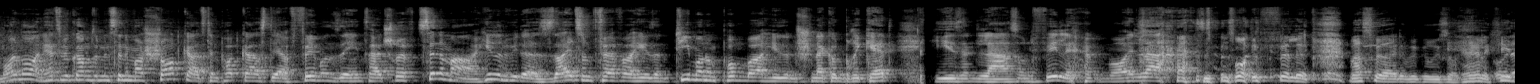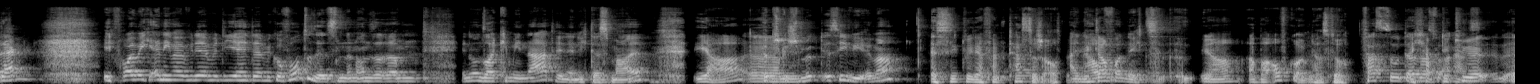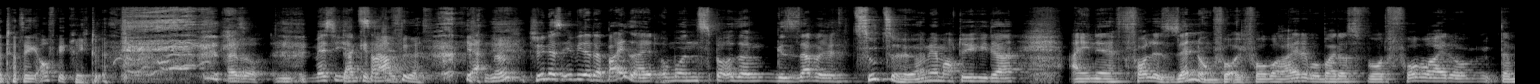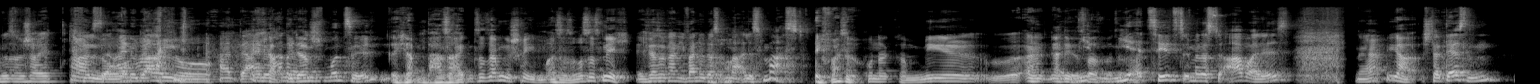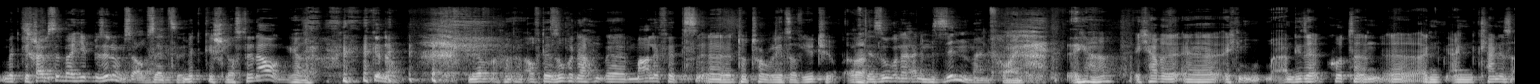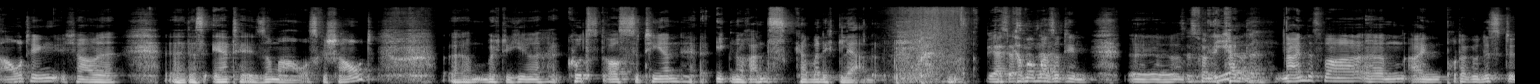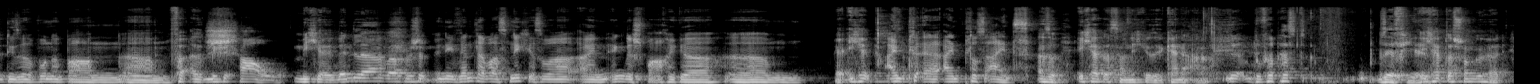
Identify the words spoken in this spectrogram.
Moin Moin, herzlich willkommen zu den Cinema Shortcuts, dem Podcast der Film- und Serienzeitschrift Cinema. Hier sind wieder Salz und Pfeffer, hier sind Timon und Pumba, hier sind Schneck und Brikett, hier sind Lars und Philipp. Moin Lars. Moin Philipp, was für eine Begrüßung, herrlich. Vielen? Dank. Ich freue mich endlich mal wieder mit dir hinter dem Mikrofon zu sitzen in unserem, in unserer Keminate nenne ich das mal. Ja, Hübsch ähm, geschmückt ist sie wie immer. es sieht wieder fantastisch aus. Ein Ich Hauch glaub, von nichts. Ja, aber aufgeräumt hast du. Fast so das, ich habe die. Tür äh, tatsächlich aufgekriegt. also, Messi danke dafür. Ja, Ne? schön, dass ihr wieder dabei seid, um uns bei unserem Gesabbel zuzuhören. Wir haben auch natürlich wieder eine volle Sendung für euch vorbereitet, wobei das Wort Vorbereitung, da müssen wahrscheinlich Hallo, der eine oder hallo. andere, der eine Ich oder andere wieder- schmunzeln. Ich habe ein paar Seiten zusammengeschrieben, also so ist es nicht. Ich weiß auch gar nicht, wann du das immer alles machst. Ich weiß nicht, 100 Gramm Mehl. Äh, äh, nee, das Mir, war, mir erzählst du immer, dass du arbeitest. Ne? Ja. Stattdessen Mit schreibst du immer hier Besinnungsaufsätze. Mit geschlossenen Augen, ja. genau. Ja, auf der Suche nach äh, Malefiz-Tutorials auf YouTube. Aber Auf der Suche nach einem Sinn, mein Freund. Ja, ich habe äh, ich, an dieser kurzen äh, ein, ein kleines Outing. Ich habe äh, das RTL Sommerhaus geschaut. Äh, möchte hier kurz draus zitieren: Ignoranz kann man nicht lernen. Wer hat Das kann man mal so dem. Äh, das von dir, kann? Nein, das war ähm, ein Protagonist dieser wunderbaren ähm, Also mich- Schau. Michael Wendler war es bestimmt nicht. Nee, Wendler war es nicht. Es war ein englischsprachiger ähm, Ja, ich, ein, äh, ein plus eins. also ich habe das noch nicht gesehen, keine Ahnung. Ja, du verpasst sehr viel. Ich habe das schon gehört.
